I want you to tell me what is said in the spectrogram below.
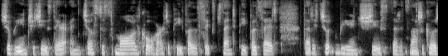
should be introduced there. And just a small cohort of people, 6% of people said that it shouldn't be introduced, that it's not a good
